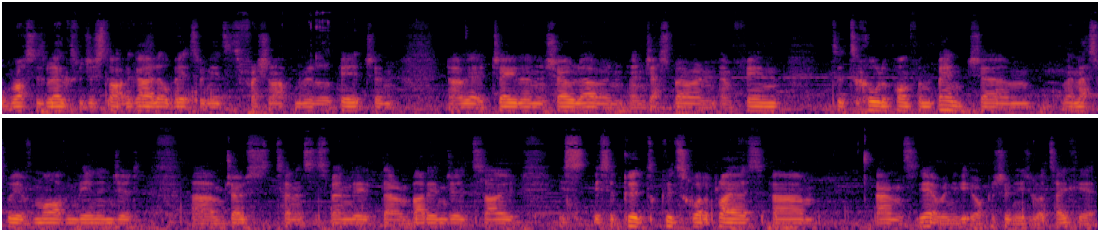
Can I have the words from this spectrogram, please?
Thought Ross's legs were just starting to go a little bit, so we needed to freshen up in the middle of the pitch. And you know, we had Jalen and Shola and, and Jasper and, and Finn to, to, call upon from the bench, um, and that's with Marvin being injured, um, Joe Tennant suspended, Darren Budd injured. So it's it's a good good squad of players. Um, and yeah, when you get your opportunities, you've got to take it.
